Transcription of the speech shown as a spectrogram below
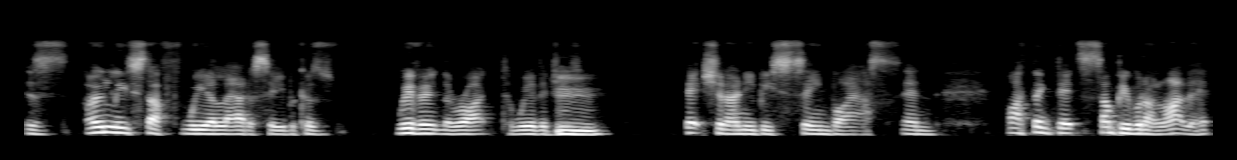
is only stuff we allow to see because we've earned the right to wear the jersey. Mm. That should only be seen by us. And I think that some people don't like that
